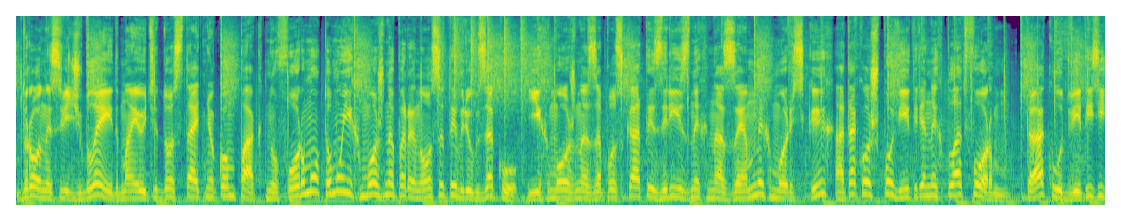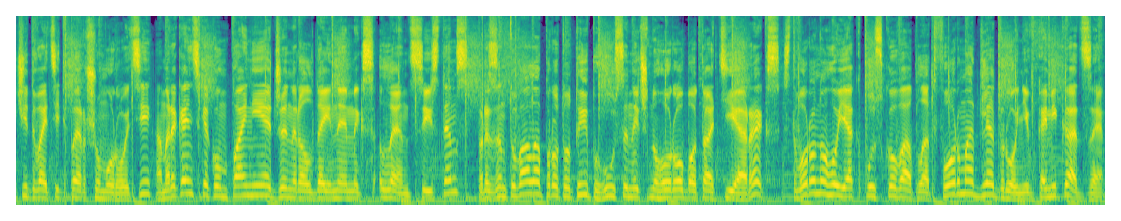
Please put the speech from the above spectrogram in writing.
Дрони Switchblade мають достатньо компактну форму, тому їх можна переносити в рюкзаку. Їх можна запускати з різних наземних, морських, а також повітряних платформ. Так, у 2021 році американська компанія General Dynamics Land Systems презентувала прототип гусеничного робота TRX, створеного як пускова платформа для дронів камікадзе.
